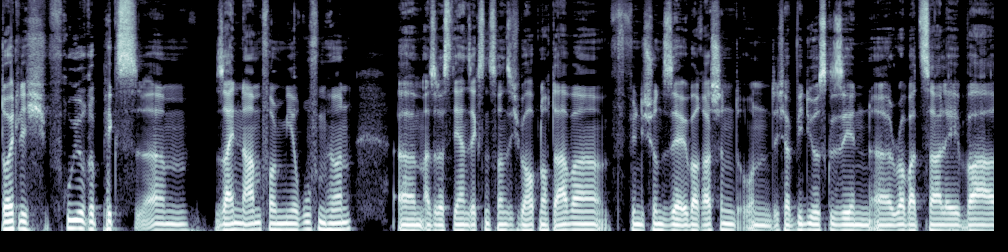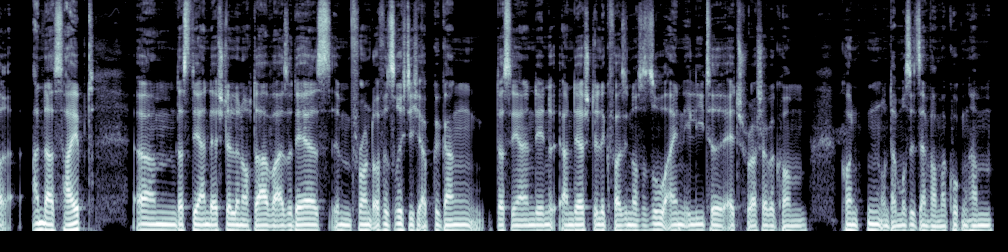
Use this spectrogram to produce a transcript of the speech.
deutlich frühere Picks ähm, seinen Namen von mir rufen hören. Ähm, also, dass der an 26 überhaupt noch da war, finde ich schon sehr überraschend. Und ich habe Videos gesehen, äh, Robert Saleh war anders hyped ähm, dass der an der Stelle noch da war. Also der ist im Front Office richtig abgegangen, dass er an, den, an der Stelle quasi noch so einen Elite-Edge-Rusher bekommen konnten. Und da muss jetzt einfach mal gucken, haben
